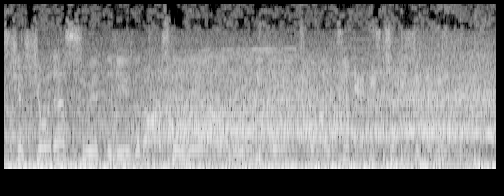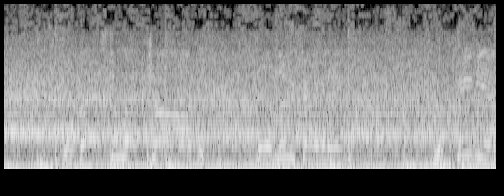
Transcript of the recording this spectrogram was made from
Viewers, just join us with the news that Arsenal here are leading Leeds by two. And he's chasing the bit. Well, there's the red card for Luke Ayling. Rafinha.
